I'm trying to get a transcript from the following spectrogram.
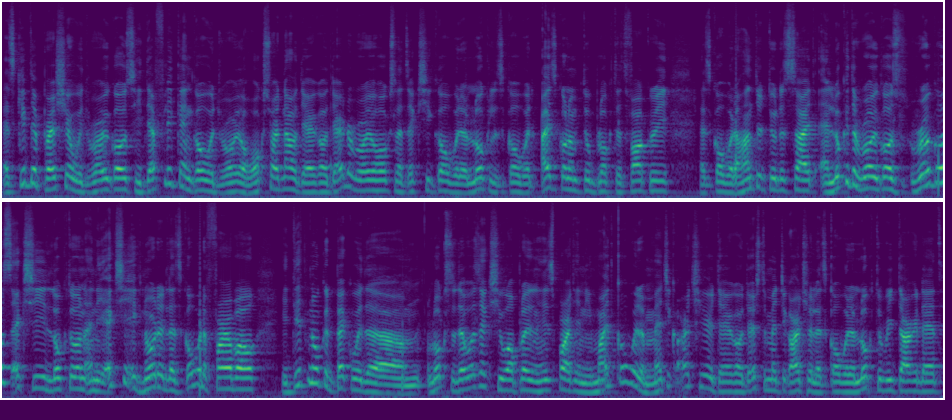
Let's keep the pressure with Royal Ghost. He definitely can go with Royal Hogs right now. There you go. There are the Royal Hogs. Let's actually go with a Log. Let's go with Ice Golem to block that Valkyrie. Let's go with a Hunter to the side. And Log at the Royal Ghost. Royal Ghost actually locked on and he actually ignored it. Let's go with a fireball. He did knock it back with a um, Log, so that was actually well played on his part. And he might go with a Magic Archer here. There you go. There's the Magic Archer. Let's go with a look to retarget that.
